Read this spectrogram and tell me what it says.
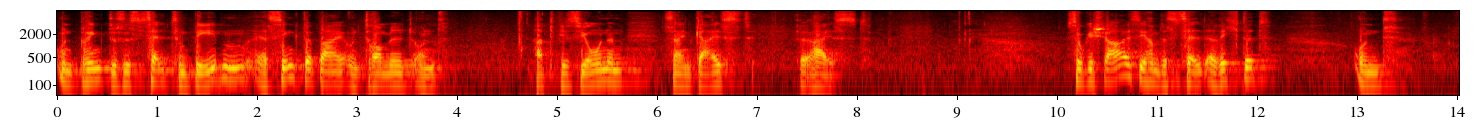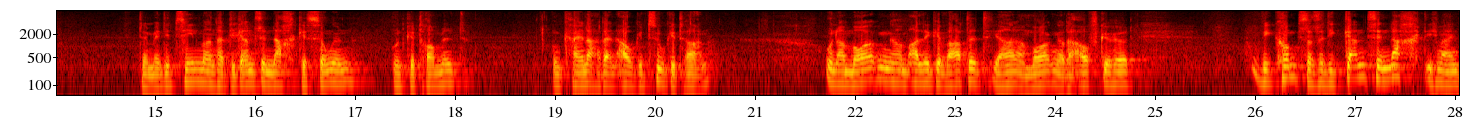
und bringt dieses Zelt zum Beben. Er singt dabei und trommelt und hat Visionen. Sein Geist reist. So geschah es, sie haben das Zelt errichtet und der Medizinmann hat die ganze Nacht gesungen und getrommelt und keiner hat ein Auge zugetan. Und am Morgen haben alle gewartet, ja, am Morgen hat er aufgehört. Wie kommt es, also die ganze Nacht, ich meine,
